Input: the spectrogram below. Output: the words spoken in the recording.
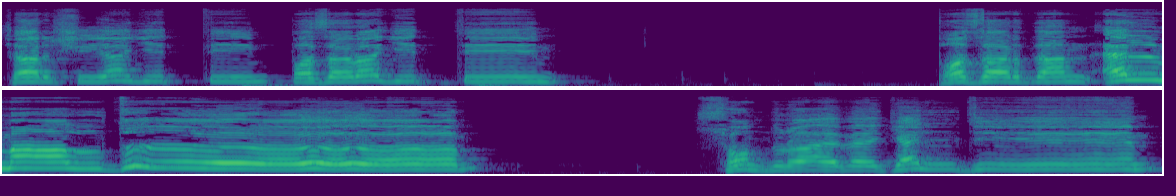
Çarşıya gittim. Pazara gittim. Pazardan elma aldım. Sonra eve geldim.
